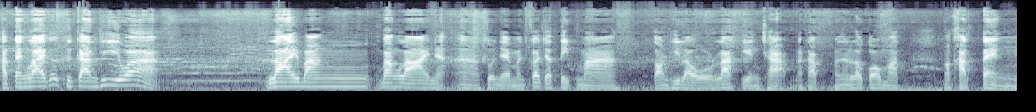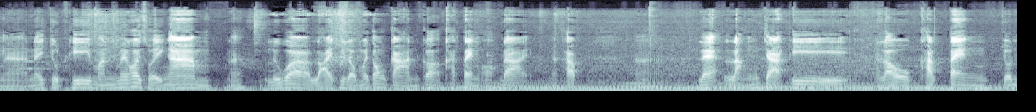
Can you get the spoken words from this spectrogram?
ขัดแต่งลายก็คือการที่ว่าลายบางบางลายเนี่ยส่วนใหญ่มันก็จะติดมาตอนที่เราลากเกียงฉาบนะครับ เพราะฉะนั้นเราก็มา มาขัดแต่งอ่าในจุดที่มันไม่ค่อยสวยงามนะหรือว่าลายที่เราไม่ต้องการก็ขัดแต่งออกได้นะครับและหลังจากที่เราขัดแต่งจน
